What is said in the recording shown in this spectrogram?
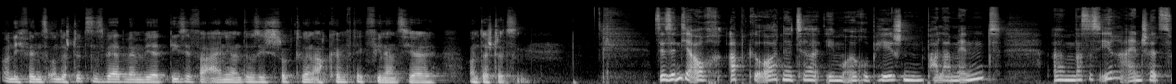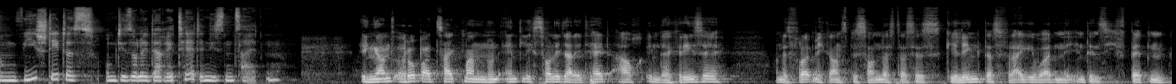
und ich finde es unterstützenswert, wenn wir diese Vereine und diese Strukturen auch künftig finanziell unterstützen. Sie sind ja auch Abgeordneter im Europäischen Parlament. Ähm, was ist Ihre Einschätzung? Wie steht es um die Solidarität in diesen Zeiten? In ganz Europa zeigt man nun endlich Solidarität auch in der Krise. Und es freut mich ganz besonders, dass es gelingt, dass frei gewordene Intensivbetten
